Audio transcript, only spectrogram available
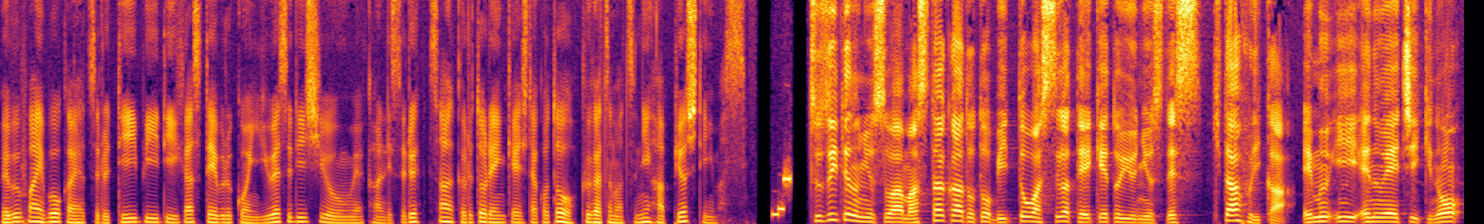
Web5 を開発する TBD がステーブルコイン USDC を運営管理するサークルと連携したことを9月末に発表しています。続いてのニュースはマスターカードとビットオアシスが提携というニュースです。北アフリカ MENA 地域の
